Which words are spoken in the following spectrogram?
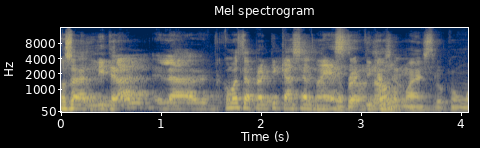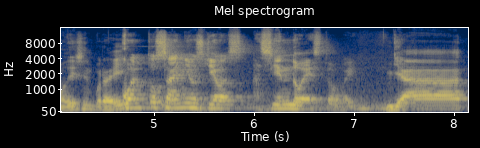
O sea, literal, la, ¿cómo es la práctica hacia el La maestro? práctica ¿no? es el maestro, como dicen por ahí. ¿Cuántos años llevas haciendo esto, güey? Ya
